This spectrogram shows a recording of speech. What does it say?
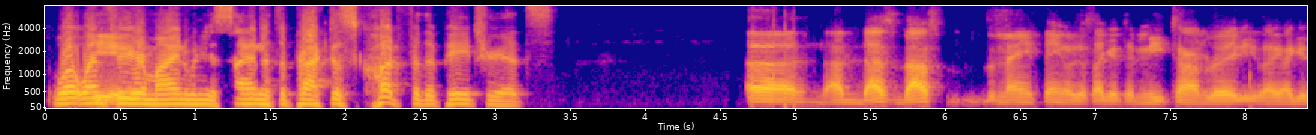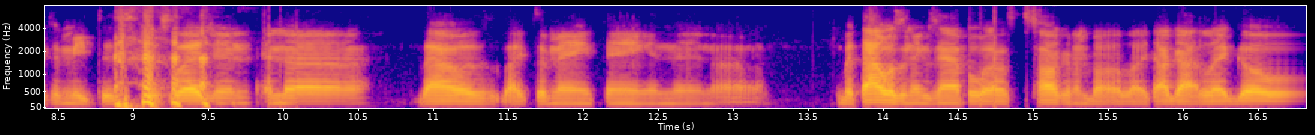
What went yeah. through your mind when you signed with the practice squad for the Patriots? Uh, that's that's the main thing. Was just I get to meet Tom Brady. Like I get to meet this this legend, and uh, that was like the main thing. And then uh, but that was an example what I was talking about. Like I got let go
